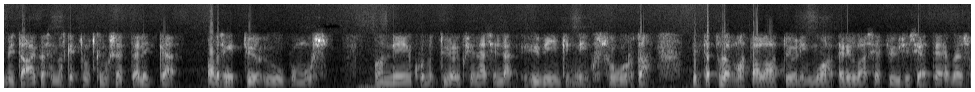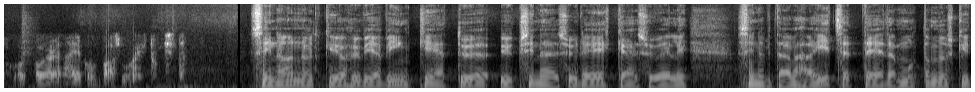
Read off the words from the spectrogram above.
mitä aikaisemmaskin tutkimukset, eli varsinkin työuupumus on niin kuin työyksinäisillä hyvinkin niin kuin suurta. Sitten tulee matalaa työimua, erilaisia fyysisiä terveysoireita, heikompaa suoritumista. Siinä annoitkin jo hyviä vinkkejä työyksinäisyyden ehkäisyyn, eli siinä pitää vähän itse tehdä, mutta myöskin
